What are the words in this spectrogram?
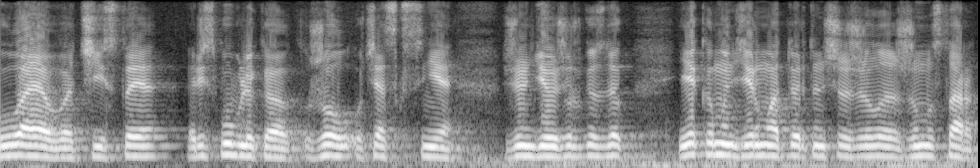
Булаева чистая республика жол учаскесіне жөндеу жүргіздік. 2024 жылы жұмыстар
